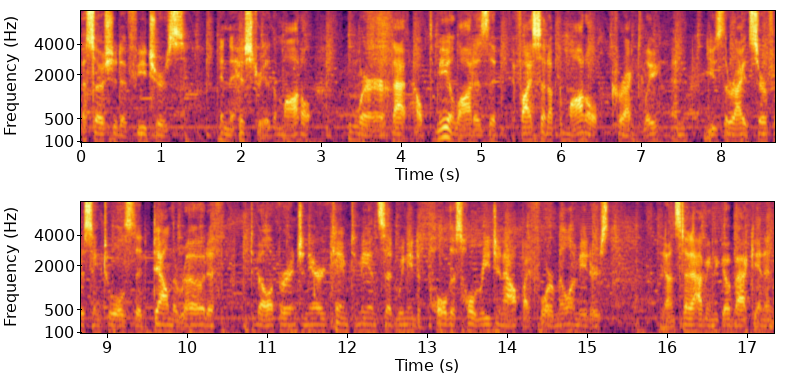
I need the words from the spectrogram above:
associative features in the history of the model. Where that helped me a lot is that if I set up a model correctly and use the right surfacing tools, that down the road, if a developer engineer came to me and said we need to pull this whole region out by four millimeters, you know, instead of having to go back in and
